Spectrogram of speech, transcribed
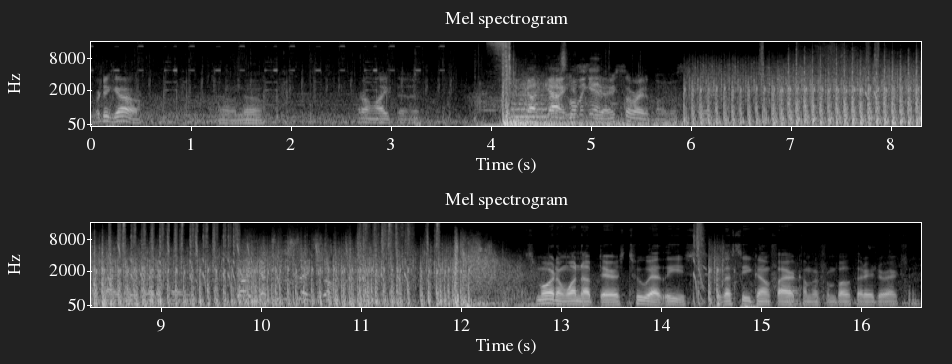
Where'd he go? Oh don't. I don't like that. You've got Yeah, gas he's, moving yeah, he's still right above us. Okay, he's right above us. Gotta get to the safe zone. It's more than one up there. It's two at least. Because I see gunfire coming from both other directions.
